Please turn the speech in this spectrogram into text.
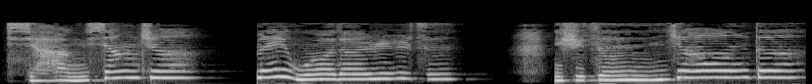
想象着没我的日子，你是怎样的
